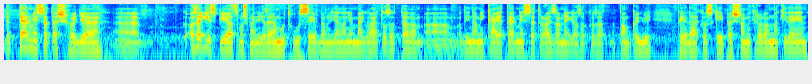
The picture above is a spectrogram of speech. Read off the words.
de természetes, hogy az egész piac most már az elmúlt húsz évben ugye nagyon megváltozott a, a, a dinamikája, természetrajza még azokhoz a tankönyvi példákhoz képest, amikről annak idején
